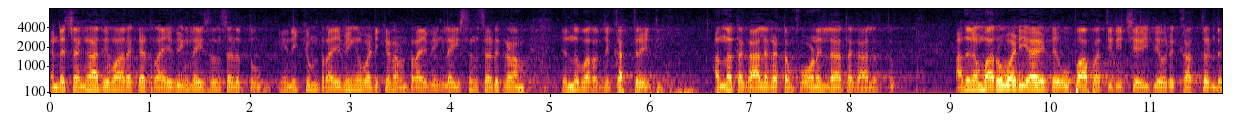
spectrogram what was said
എന്റെ ചങ്ങാതിമാരൊക്കെ ഡ്രൈവിംഗ് ലൈസൻസ് എടുത്തു. എനിക്കും ഡ്രൈവിംഗ് പഠിക്കണം ഡ്രൈവിംഗ് ലൈസൻസ് എടുക്കണം എന്ന് പറഞ്ഞ് കത്തെഴുതി. അന്നത്തെ കാലഘട്ടം ഫോണില്ലാത്ത കാലത്ത്. അതിന് മറുപടിയായിട്ട് ഉപ്പാപ്പ തിരിച്ചെഴുതിയ ഒരു കത്തുണ്ട്.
